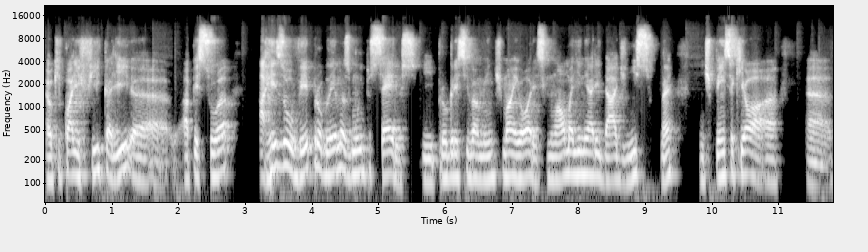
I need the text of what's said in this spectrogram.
é o que qualifica ali uh, a pessoa a resolver problemas muito sérios e progressivamente maiores, não há uma linearidade nisso, né? A gente pensa que, ó, uh,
